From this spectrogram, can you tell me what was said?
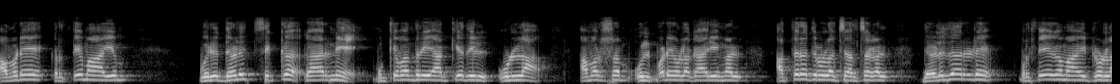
അവിടെ കൃത്യമായും ഒരു ദളിത് സിഖുകാരനെ മുഖ്യമന്ത്രിയാക്കിയതിൽ ഉള്ള അമർഷം ഉൾപ്പെടെയുള്ള കാര്യങ്ങൾ അത്തരത്തിലുള്ള ചർച്ചകൾ ദളിതരുടെ പ്രത്യേകമായിട്ടുള്ള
